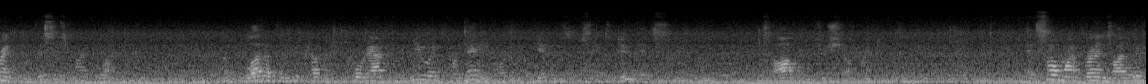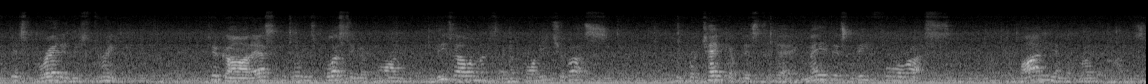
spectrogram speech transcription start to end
drink, for this is my blood. The blood of the new covenant poured out for you and for many for the forgiveness of sins. Do this as often as you shall drink it. And so, my friends, I lift this bread and this drink to God, asking for his blessing upon these elements and upon each of us who partake of this today. May this be for us body and the blood of Christ.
